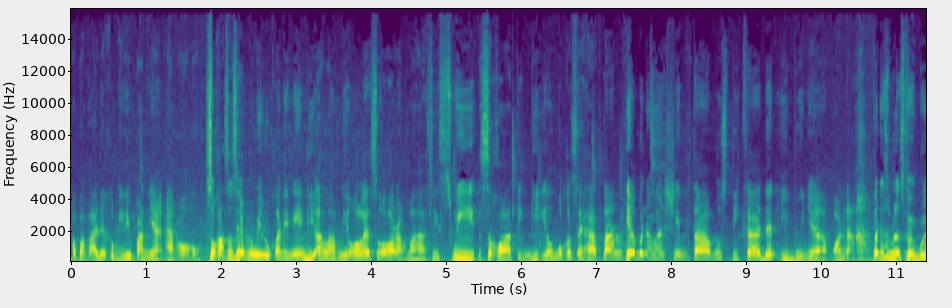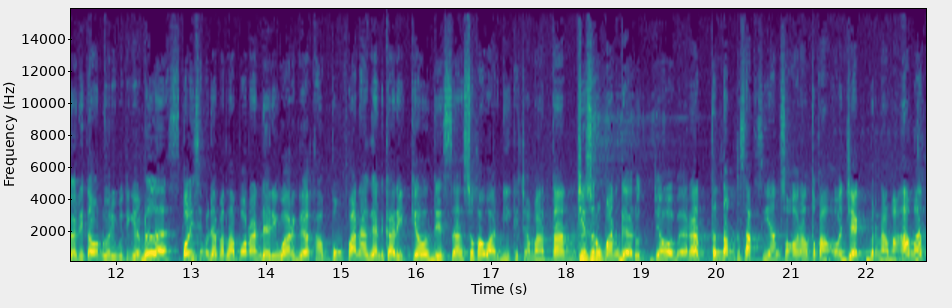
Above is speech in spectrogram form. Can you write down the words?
apakah ada kemiripannya at all. So kasus yang memilukan ini dialami oleh seorang mahasiswi sekolah tinggi ilmu kesehatan yang bernama Shinta Mustika dan ibunya Ona. Pada 11 Februari tahun 2013, polisi mendapat laporan dari warga kampung Panagan Karikil, Desa Sukawargi, Kecamatan Cisurupan, Garut, Jawa Barat tentang kesaksian seorang tukang ojek bernama Ahmad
